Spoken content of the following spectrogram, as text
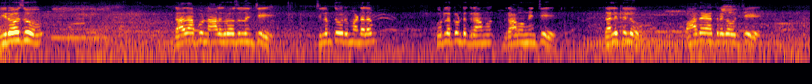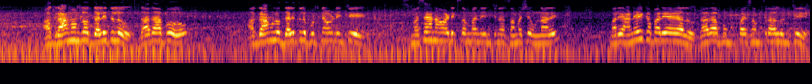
ఈరోజు దాదాపు నాలుగు రోజుల నుంచి చిలంతూరు మండలం కుర్లకుంట గ్రామం గ్రామం నుంచి దళితులు పాదయాత్రగా వచ్చి ఆ గ్రామంలో దళితులు దాదాపు ఆ గ్రామంలో దళితులు పుట్టినప్పటి నుంచి శ్మశాన వాటికి సంబంధించిన సమస్య ఉన్నది. మరి అనేక పర్యాయాలు దాదాపు ముప్పై సంవత్సరాల నుంచి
